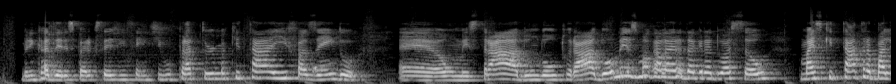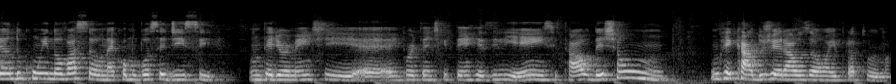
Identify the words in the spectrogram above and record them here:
Brincadeira, espero que seja incentivo para a turma que está aí fazendo é, um mestrado, um doutorado, ou mesmo a galera da graduação, mas que está trabalhando com inovação, né? Como você disse, anteriormente é, é importante que tenha resiliência e tal. Deixa um, um recado geralzão aí para a turma.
